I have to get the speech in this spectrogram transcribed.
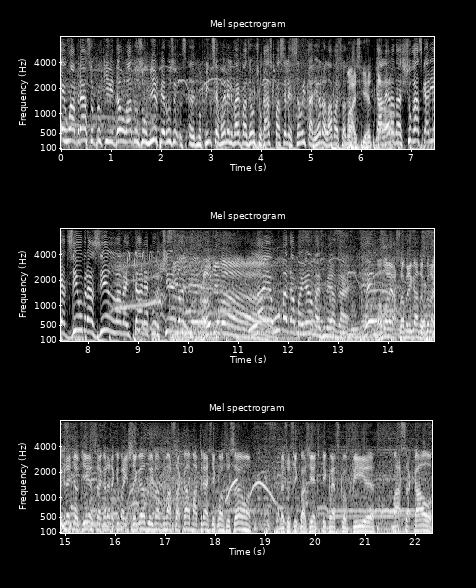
Ei, um abraço pro queridão lá do Zulmir Peruso. Eh, No fim de semana ele vai fazer um churrasco pra seleção italiana lá, vai fazer. Mas que tal? Galera da churrascaria Zio Brasil lá na Itália curtindo a gente. Bom demais! Lá é uma da manhã, mais ou menos, velho. Ei, Vamos nessa, obrigado pela grande audiência, a galera que vai chegando em nome do Massacal, Matriz de Construção. Olha juntinho com a gente, quem conhece confia. Massacal,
